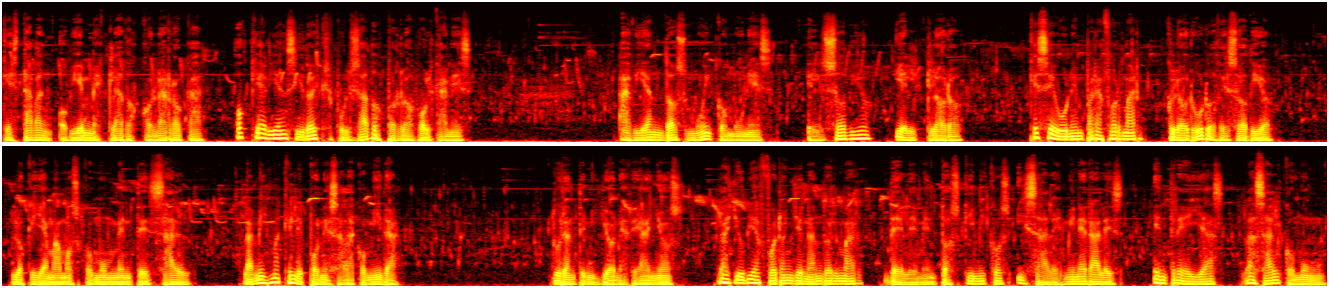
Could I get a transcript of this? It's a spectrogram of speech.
que estaban o bien mezclados con la roca o que habían sido expulsados por los volcanes. Habían dos muy comunes, el sodio y el cloro, que se unen para formar cloruro de sodio, lo que llamamos comúnmente sal, la misma que le pones a la comida. Durante millones de años, las lluvias fueron llenando el mar de elementos químicos y sales minerales, entre ellas la sal común,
